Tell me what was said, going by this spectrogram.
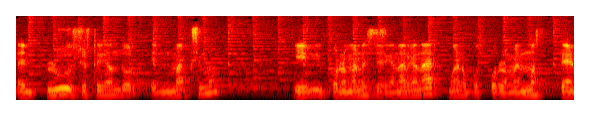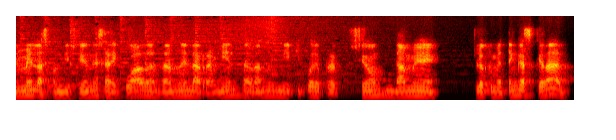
el plus, yo estoy dando el máximo y, por lo menos dices ganar, ganar, bueno, pues por lo menos tenerme las condiciones adecuadas, dame la herramienta, dame mi equipo de protección, dame lo que me tengas que dar.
